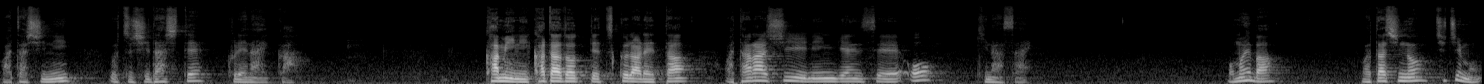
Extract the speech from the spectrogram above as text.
私に映し出してくれないか。神にかたどって作られた新しい人間性を着なさい。思えば私の父も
